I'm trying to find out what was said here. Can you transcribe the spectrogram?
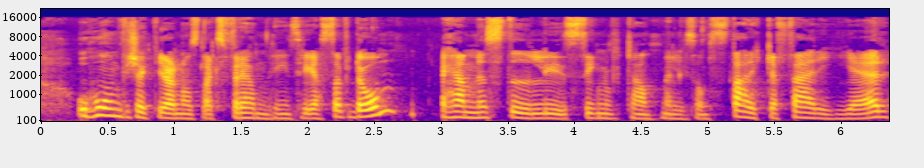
Och hon försökte göra någon slags förändringsresa för dem. Hennes stil är signifikant med liksom starka färger,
